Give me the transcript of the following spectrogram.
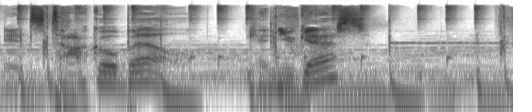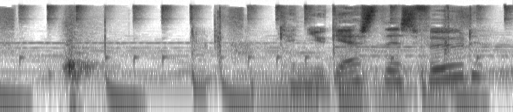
It's Taco Bell. Can you guess? Can you guess this food?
